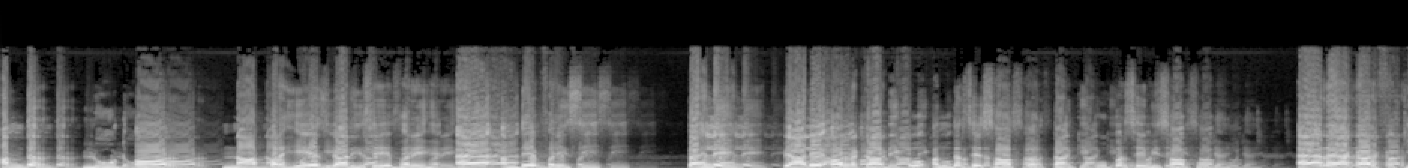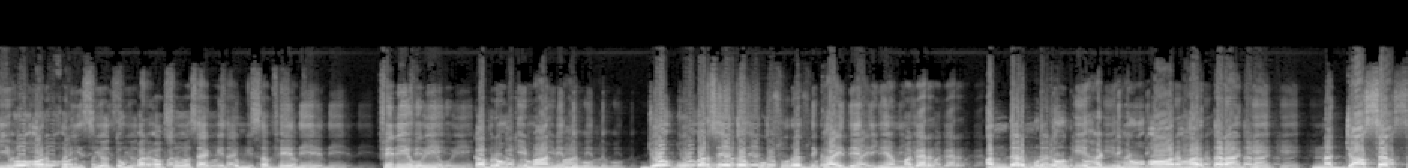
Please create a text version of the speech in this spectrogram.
اندر لوٹ اور نا پرہیزگاری سے بھرے ہیں۔ اے اندھے فریسی، پہلے پیالے اور رکابی کو اندر سے صاف کر تاکہ اوپر سے بھی صاف ہو جائیں۔ اے ریاکار فقیہو اور فریسیو، تم پر افسوس ہے کہ تم سفیدی فری ہوئی قبروں کی مانند ہو جو اوپر سے تو خوبصورت دکھائی دیتی ہیں مگر اندر مردوں کی ہڈیوں اور ہر طرح کی نجاست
